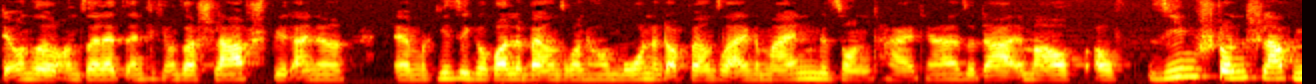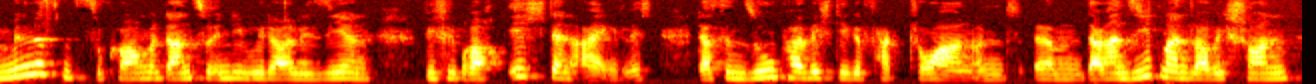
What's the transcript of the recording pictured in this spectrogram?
der unsere, unser letztendlich unser Schlaf spielt eine ähm, riesige Rolle bei unseren Hormonen und auch bei unserer allgemeinen Gesundheit. Ja? Also da immer auf, auf sieben Stunden Schlaf mindestens zu kommen und dann zu individualisieren, wie viel brauche ich denn eigentlich? Das sind super wichtige Faktoren und ähm, daran sieht man, glaube ich, schon,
